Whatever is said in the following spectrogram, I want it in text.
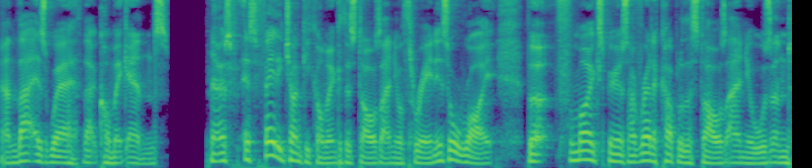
And that is where that comic ends. Now, it's, it's a fairly chunky comic, the Wars Annual 3, and it's alright, but from my experience, I've read a couple of the Wars annuals, and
